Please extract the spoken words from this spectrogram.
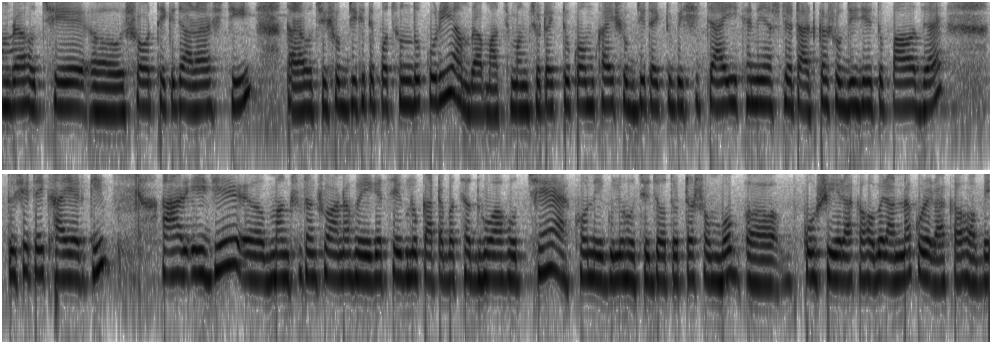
আমরা হচ্ছে শহর থেকে যারা আসছি, তারা হচ্ছে সবজি খেতে পছন্দ করি। আমরা মাছ মাংসটা একটু কম খাই, সবজিটা একটু বেশি চাই। এখানে আসলে টাটকা সবজি যেহেতু পাওয়া যায়, তো সেটাই খাই আর কি। আর এই যে মাংস টাংস আনা হয়ে গেছে, এগুলো কাটা বাছা ধোয়া হচ্ছে। এখন এগুলো হচ্ছে যতটা সম্ভব কষিয়ে রাখা হবে, রান্না করে রাখা হবে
